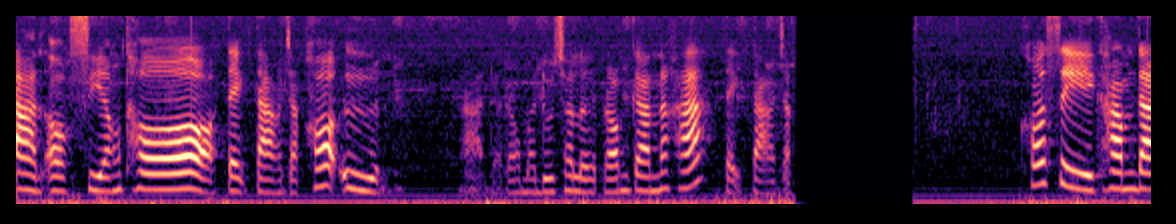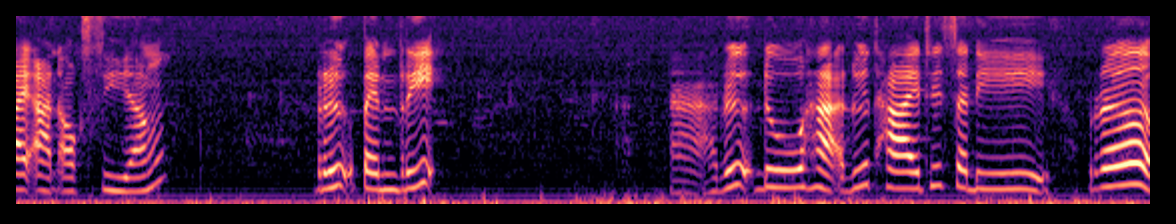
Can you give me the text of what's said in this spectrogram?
อ่านออกเสียงทอ แตกต่างจากข้ออื่น เดี๋ยวเรามาดูเฉลยพร้อมกันนะคะ แตกต่างจาก ข้อ 4คำใดอ่านออกเสียงรึเป็นริ ฤดูหะฤทัยทฤษฎีเลิก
